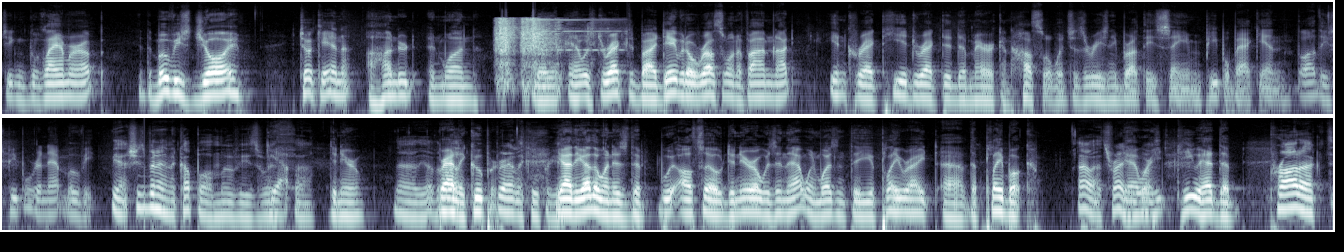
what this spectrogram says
she can glamour up. The movie's Joy took in 101 and it was directed by David O. Russell. And if I'm not incorrect, he had directed American Hustle, which is the reason he brought these same people back in. A lot of these people were in that movie. Yeah, she's been in a couple of movies with Yeah. uh, De Niro, uh, the other Bradley Cooper. Bradley Cooper. Yeah, the other one is the also De Niro was in that one, wasn't the playwright, uh, the playbook? Oh, that's right. yeah, he where was. he, he had the product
